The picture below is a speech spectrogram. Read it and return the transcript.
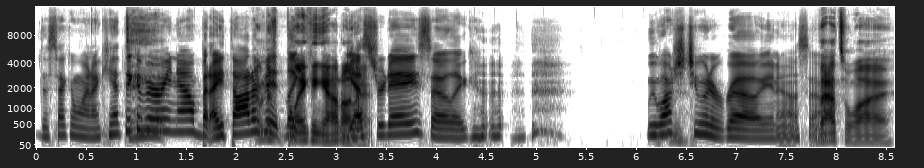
the second one. I can't think of it it. right now, but I thought of I'm it like blanking out on it. yesterday. So like, we watched two in a row, you know. So That's why.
